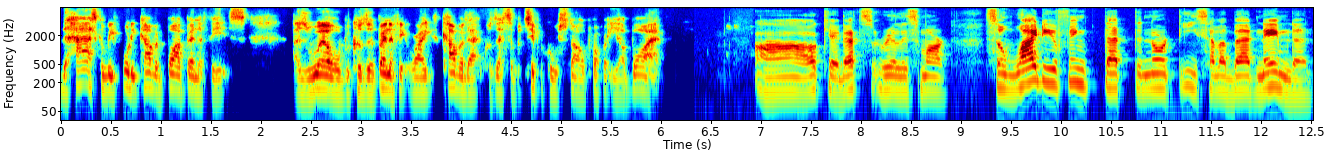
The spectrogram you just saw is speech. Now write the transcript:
the house can be fully covered by benefits as well because the benefit rates cover that because that's a typical style property I buy. Ah, uh, okay, that's really smart. So why do you think that the Northeast have a bad name then?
